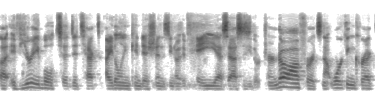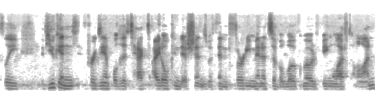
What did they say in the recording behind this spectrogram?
Uh, if you're able to detect idling conditions, you know, if AESS is either turned off or it's not working correctly, if you can, for example, detect idle conditions within 30 minutes of a locomotive being left on,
